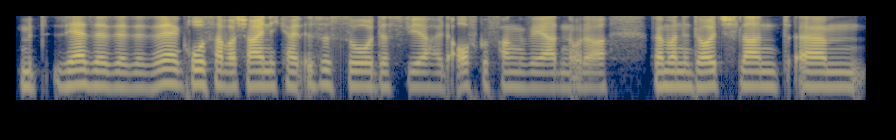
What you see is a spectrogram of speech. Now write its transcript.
mit sehr, sehr, sehr, sehr, sehr großer Wahrscheinlichkeit ist es so, dass wir halt aufgefangen werden oder wenn man in Deutschland ähm,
